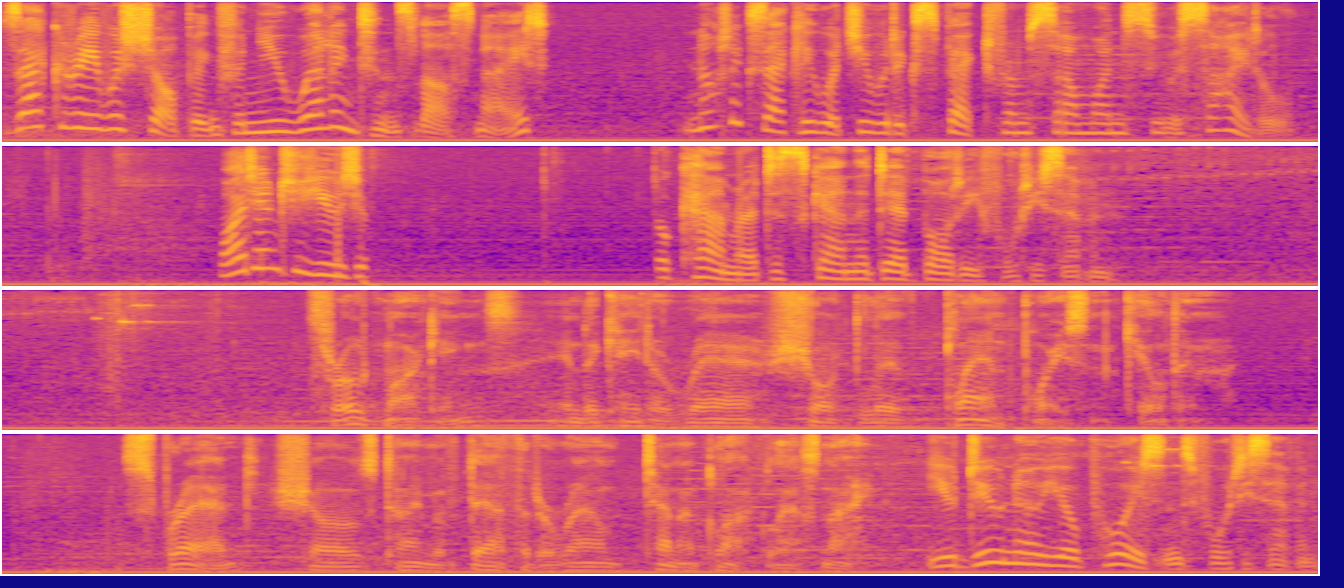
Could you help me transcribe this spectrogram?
Zachary was shopping for new Wellingtons last night. Not exactly what you would expect from someone suicidal. Why don't you use your, your camera to scan the dead body, 47? Throat markings indicate a rare, short-lived plant poison killed him. Spread shows time of death at around 10 o'clock last night. You do know your poisons, 47.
